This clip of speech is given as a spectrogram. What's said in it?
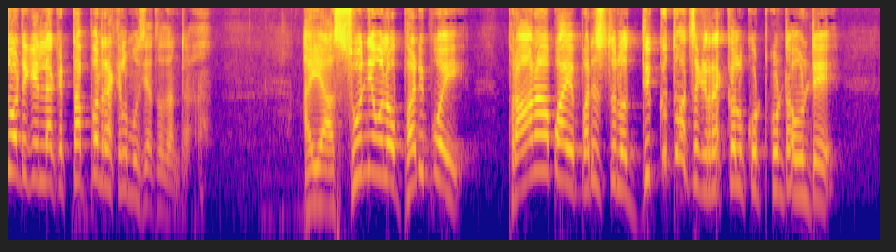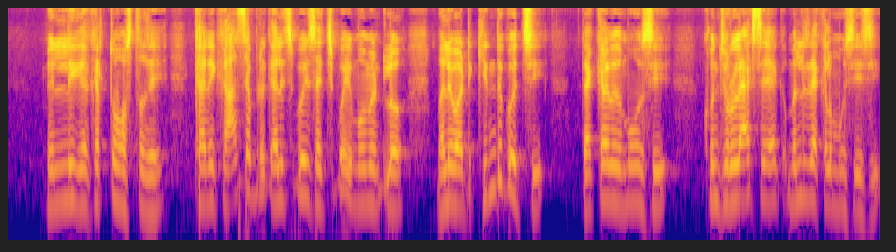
చోటుకి వెళ్ళి అక్కడ తప్పని రెక్కలు మూసేస్తుందంట అయ్యా శూన్యంలో పడిపోయి ప్రాణాపాయ పరిస్థితుల్లో దిక్కుతోచక రెక్కలు కొట్టుకుంటూ ఉంటే మెల్లిగా కట్టం వస్తుంది. కానీ కాసేపటి కలిసిపోయి చచ్చిపోయే మూమెంట్లో మళ్ళీ వాటి కిందికి వచ్చి రెక్కల మీద మూసి కొంచెం రిలాక్స్ అయ్యాక మళ్ళీ రెక్కలు మూసేసి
